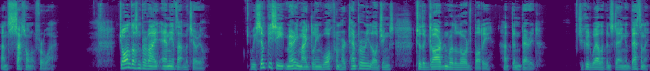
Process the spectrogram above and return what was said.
and sat on it for a while. John doesn't provide any of that material. We simply see Mary Magdalene walk from her temporary lodgings to the garden where the Lord's body had been buried. She could well have been staying in Bethany,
